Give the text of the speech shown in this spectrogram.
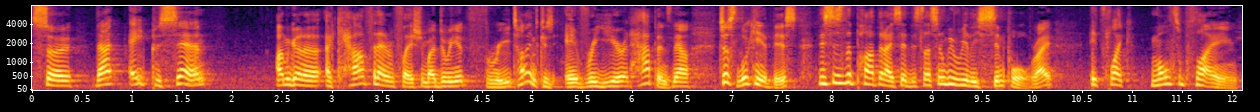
So that 8% I'm going to account for that inflation by doing it three times because every year it happens. Now, just looking at this, this is the part that I said this lesson will be really simple, right? It's like multiplying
